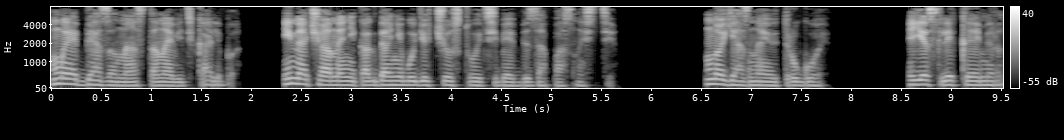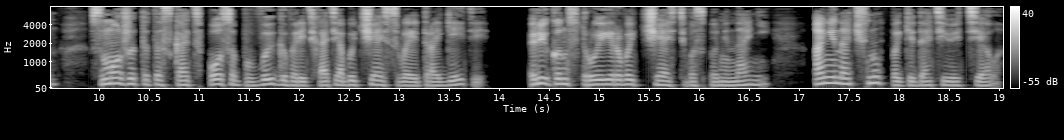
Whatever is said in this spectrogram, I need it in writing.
Мы обязаны остановить Калиба иначе она никогда не будет чувствовать себя в безопасности. Но я знаю и другое. Если Кэмерон сможет отыскать способ выговорить хотя бы часть своей трагедии, реконструировать часть воспоминаний, они начнут покидать ее тело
